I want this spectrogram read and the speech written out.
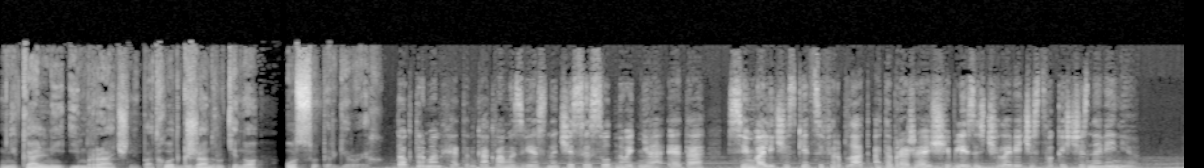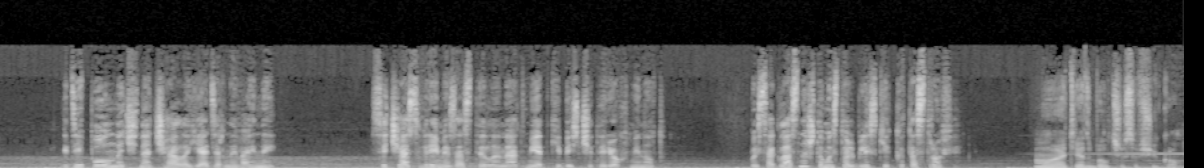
уникальный и мрачный подход к жанру кино о супергероях. Доктор Манхэттен, как вам известно, часы судного дня – это символический циферблат, отображающий близость человечества к исчезновению. Где полночь – начало ядерной войны. Сейчас время застыло на отметке без четырех минут. Вы согласны, что мы столь близки к катастрофе? Мой отец был часовщиком.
